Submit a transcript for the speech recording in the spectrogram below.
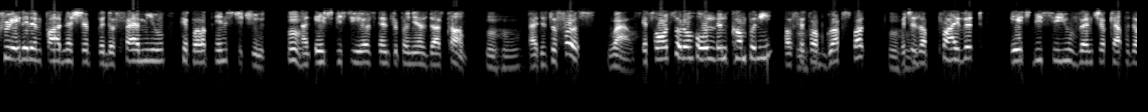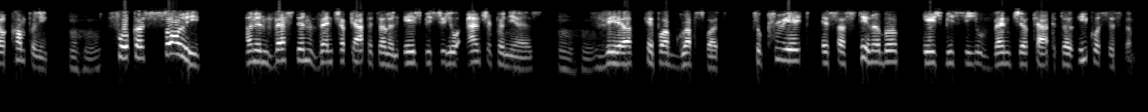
created in partnership with the FAMU Hip Hop Institute mm. and HBCUSentrepreneurs.com. Mm-hmm. That is the first. Wow. It's also the holding company of mm-hmm. Hip Hop Grub Spot, mm-hmm. which is a private HBCU venture capital company mm-hmm. focused solely on investing venture capital in HBCU entrepreneurs mm-hmm. via Hip Hop Grub Spot to create a sustainable HBCU venture capital ecosystem.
